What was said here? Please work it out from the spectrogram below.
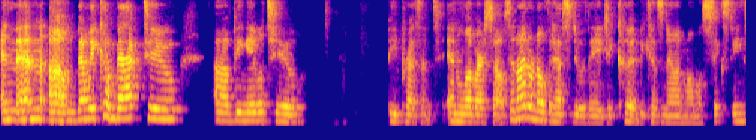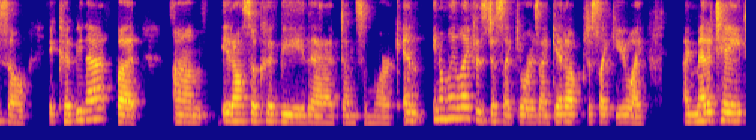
And then um, then we come back to uh, being able to be present and love ourselves. And I don't know if it has to do with age. It could because now I'm almost 60, so it could be that. But um, it also could be that I've done some work. And you know, my life is just like yours. I get up just like you. I I meditate.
